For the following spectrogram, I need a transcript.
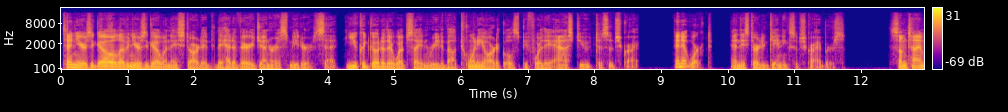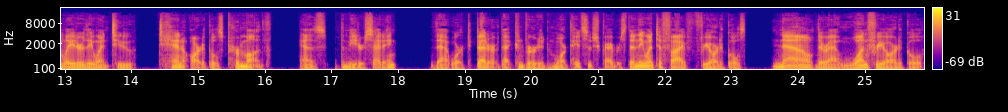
10 years ago, 11 years ago, when they started, they had a very generous meter set. You could go to their website and read about 20 articles before they asked you to subscribe. And it worked, and they started gaining subscribers. Sometime later, they went to 10 articles per month as the meter setting. That worked better. That converted more paid subscribers. Then they went to five free articles now they're at one free article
